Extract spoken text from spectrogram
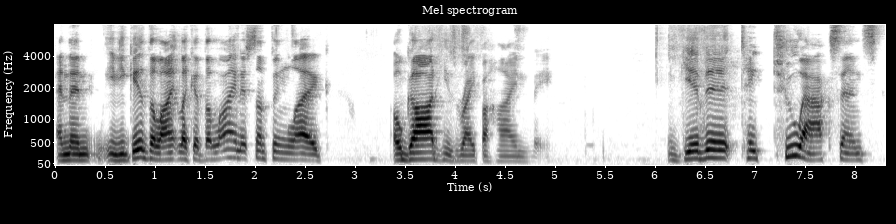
And then if you give the line, like the line is something like, oh God, he's right behind me. Give it, take two accents,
